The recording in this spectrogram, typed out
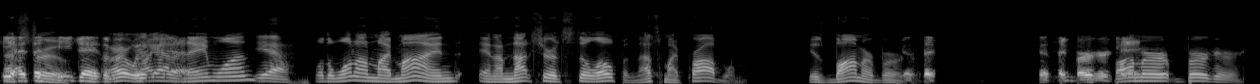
T- That's I said true. TJ's. All right, well, I got to name one. Yeah. Well, the one on my mind, and I'm not sure it's still open. That's my problem. Is Bomber I'm Burger. gonna say, gonna say Burger King. Bomber Burger.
